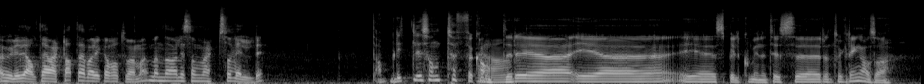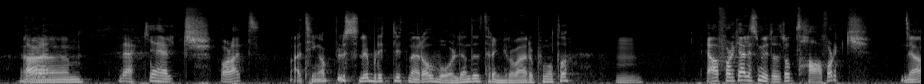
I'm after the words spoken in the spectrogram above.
Det er mulig de alltid har vært det, at jeg bare ikke har fått det med meg. Men det har liksom vært så veldig det har blitt litt sånn tøffe kanter ja. i, i, i spillcommunities rundt omkring, altså. Det er, det. Ehm, det er ikke helt ålreit. Nei, ting har plutselig blitt litt mer alvorlig enn de trenger å være, på en måte. Mm. Ja, folk er liksom ute etter å ta folk. Ja,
